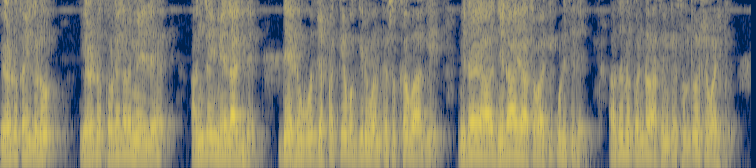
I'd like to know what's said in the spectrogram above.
ಎರಡು ಕೈಗಳು, ಎರಡು ತೊಡೆಗಳ ಮೇಲೆ ಅಂಗೈ ಮೇಲಾಗಿದೆ. ದೇಹವು ಜಪಕ್ಕೆ ಒಗ್ಗಿರುವಂತೆ ಸುಖವಾಗಿ, ನಿರಾಯ ನಿರಾಯಾಸವಾಗಿ ಕುಳಿತಿದೆ. ಅದನ್ನು ಕಂಡು ಆತನಿಗೆ ಸಂತೋಷವಾಯಿತು.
